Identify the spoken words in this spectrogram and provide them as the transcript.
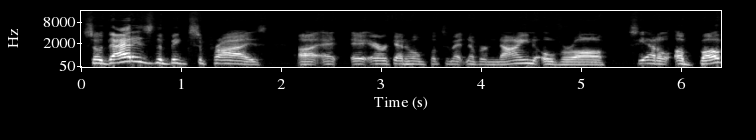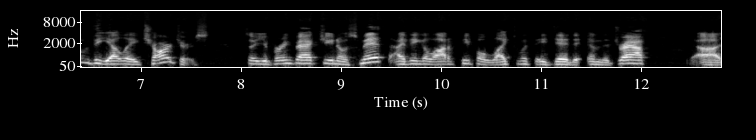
So that is the big surprise uh, at, Eric Edholm puts him at number nine overall. Seattle above the LA Chargers. So you bring back Geno Smith. I think a lot of people liked what they did in the draft. Uh,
